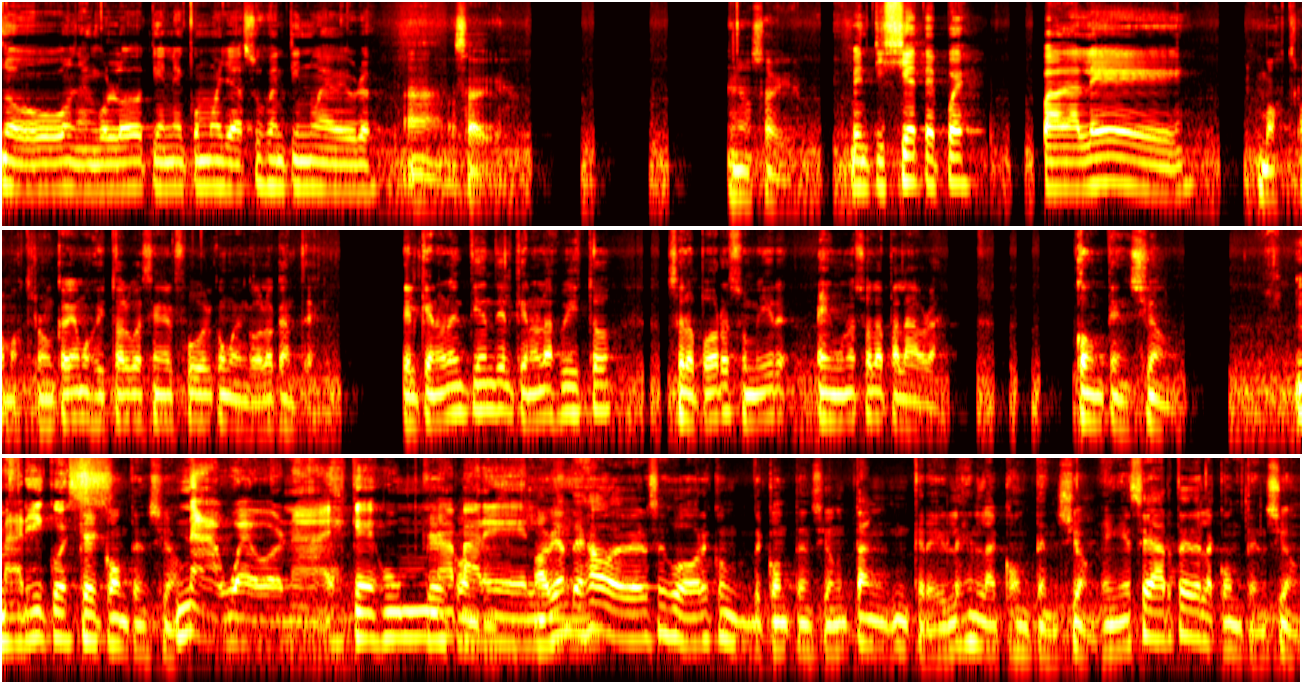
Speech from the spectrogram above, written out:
No, Nangolo tiene como ya sus 29, bro. Ah, no sabía. No sabía. 27, pues. Para darle. Monstruo, monstruo. Nunca habíamos visto algo así en el fútbol como en Golo Kanté. El que no lo entiende, el que no lo has visto, se lo puedo resumir en una sola palabra. Contención. Marico, es. ¿Qué contención? Nah, huevo, nah. Es que es ¿Qué una pared. Habían dejado de verse jugadores con- de contención tan increíbles en la contención, en ese arte de la contención.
